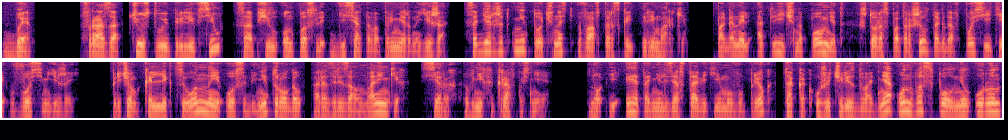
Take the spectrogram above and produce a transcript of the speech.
Б. Фраза «чувствую прилив сил», сообщил он после десятого примерно ежа, содержит неточность в авторской ремарке. Паганель отлично помнит, что распотрошил тогда в посьете восемь ежей. Причем коллекционные особи не трогал, а разрезал маленьких, серых, в них икра вкуснее. Но и это нельзя ставить ему в упрек, так как уже через два дня он восполнил урон,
